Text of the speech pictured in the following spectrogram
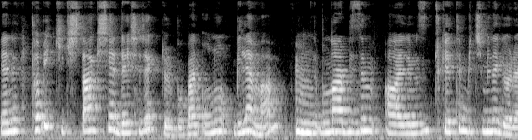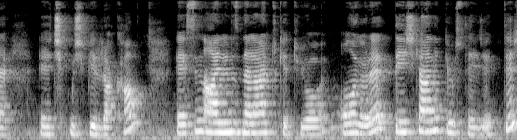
Yani tabii ki kişiden kişiye değişecektir bu. Ben onu bilemem. Bunlar bizim ailemizin tüketim biçimine göre e, çıkmış bir rakam. E, sizin aileniz neler tüketiyor ona göre değişkenlik gösterecektir.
